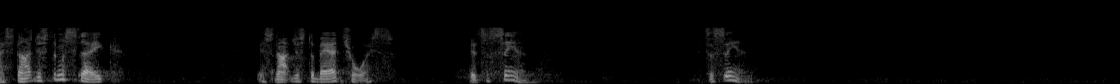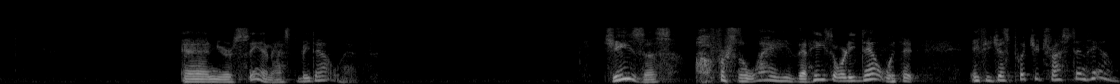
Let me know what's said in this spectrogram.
It's not just a mistake. It's not just a bad choice. It's a sin. It's a sin. And your sin has to be dealt with. Jesus offers the way that He's already dealt with it if you just put your trust in Him.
